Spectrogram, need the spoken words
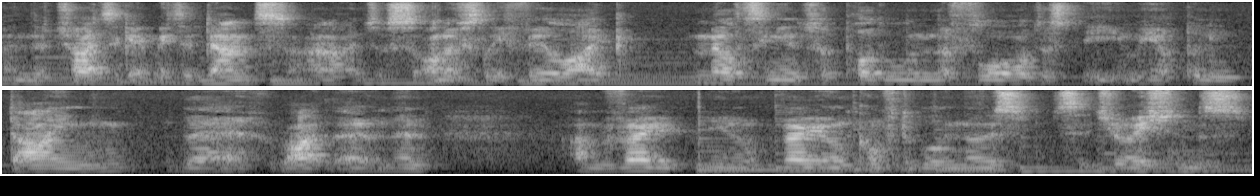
And they've tried to get me to dance and I just honestly feel like melting into a puddle in the floor, just eating me up and dying there, right there and then. I'm very, you know, very uncomfortable in those situations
